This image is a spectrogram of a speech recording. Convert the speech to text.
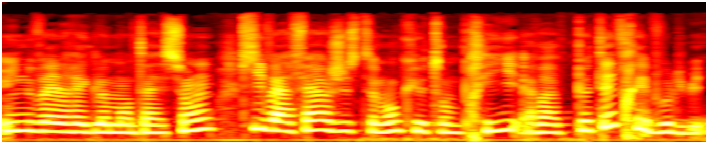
une nouvelle réglementation, qui va faire justement que ton prix va peut-être évoluer.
